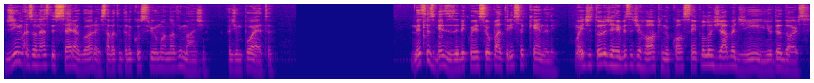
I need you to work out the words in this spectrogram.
Jim, mais honesto e sério agora, estava tentando construir uma nova imagem, a de um poeta. Nesses meses, ele conheceu Patricia Kennelly, uma editora de revista de rock no qual sempre elogiava Jim e o The Doors.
